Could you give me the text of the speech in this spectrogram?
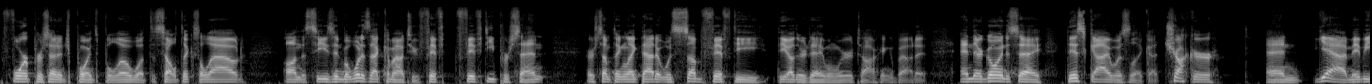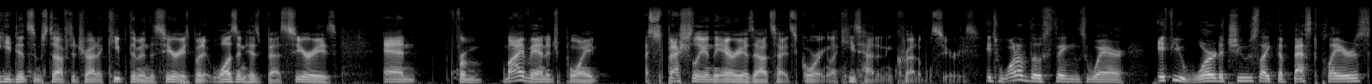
four percentage points below what the Celtics allowed on the season, but what does that come out to? 50% or something like that? It was sub 50 the other day when we were talking about it. And they're going to say this guy was like a chucker. And yeah, maybe he did some stuff to try to keep them in the series, but it wasn't his best series. And from my vantage point, especially in the areas outside scoring, like he's had an incredible series. It's one of those things where if you were to choose like the best players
